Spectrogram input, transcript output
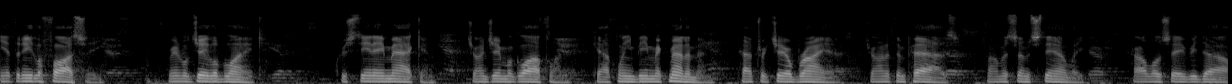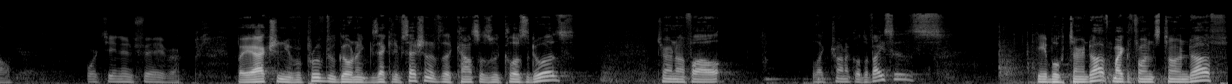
Anthony LaFauci. Randall J. LeBlanc. Kristine A. Mackin. John J. McLaughlin. Kathleen B. McMenamin. Patrick J. O'Brien. Jonathan Paz. Thomas M. Stanley. Carlos A. Vidal. 14 in favor. By action, you've approved of going to executive session. If the councils would close the doors, turn off all electronic devices, cable turned off, microphones turned off.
